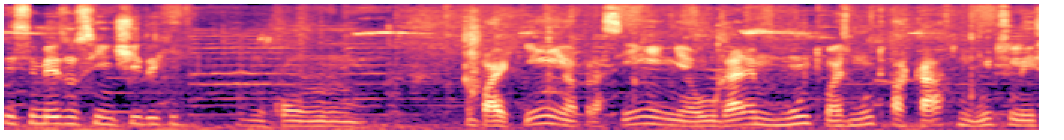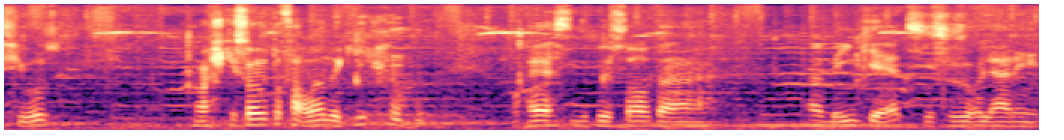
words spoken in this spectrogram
Nesse mesmo sentido aqui, com um, um parquinho, a pracinha. O lugar é muito, mas muito pacato, muito silencioso. Eu acho que só eu tô falando aqui. o resto do pessoal tá, tá bem quieto, se vocês olharem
